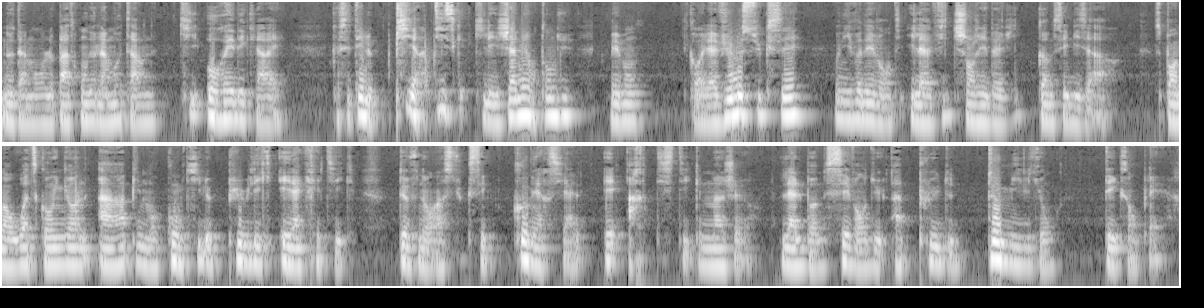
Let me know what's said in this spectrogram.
notamment le patron de la Motown, qui aurait déclaré que c'était le pire disque qu'il ait jamais entendu. Mais bon, quand il a vu le succès au niveau des ventes, il a vite changé d'avis, comme c'est bizarre. Cependant, What's Going On a rapidement conquis le public et la critique, devenant un succès commercial et artistique majeur. L'album s'est vendu à plus de 2 millions d'exemplaires.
